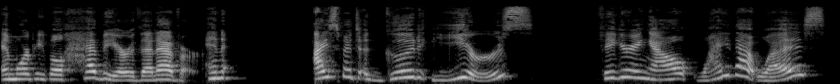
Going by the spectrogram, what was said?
and more people heavier than ever. And I spent a good years figuring out why that was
